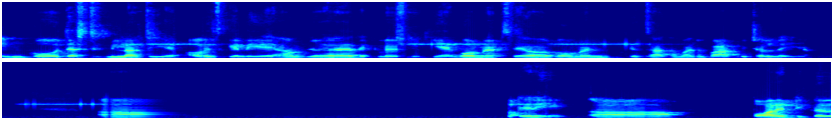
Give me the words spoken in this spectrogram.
इनको जस्टिस मिलना चाहिए और इसके लिए हम जो है रिक्वेस्ट भी किए गवर्नमेंट से और गवर्नमेंट के साथ हमारी बात भी चल रही है। एनी पॉलिटिकल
